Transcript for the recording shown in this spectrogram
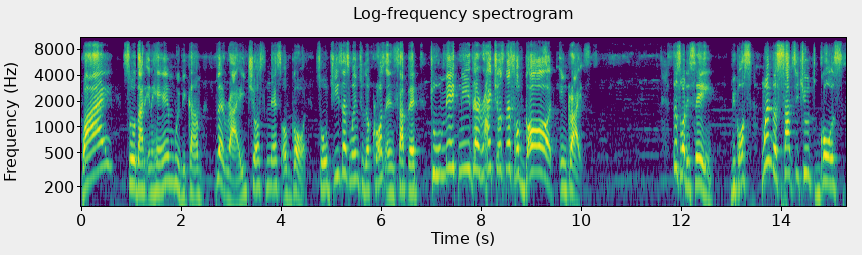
Why? So that in him we become the righteousness of God. So Jesus went to the cross and suffered to make me the righteousness of God in Christ. This is what he's saying. Because when the substitute goes,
